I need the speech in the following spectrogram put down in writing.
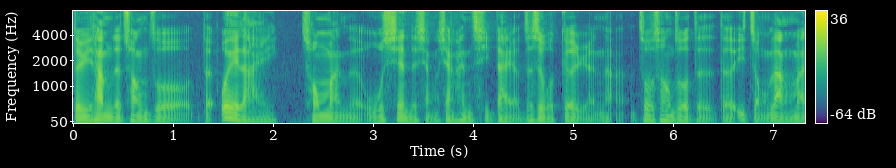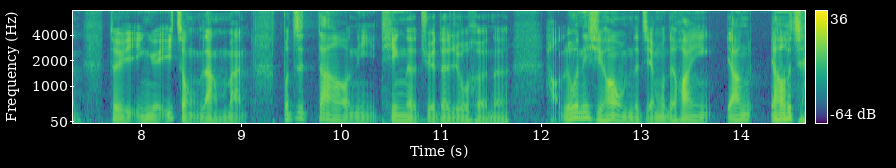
对于他们的创作的未来。充满了无限的想象和期待哦，这是我个人呐做创作者的一种浪漫，对于音乐一种浪漫，不知道你听了觉得如何呢？好，如果你喜欢我们的节目的，欢迎邀邀请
